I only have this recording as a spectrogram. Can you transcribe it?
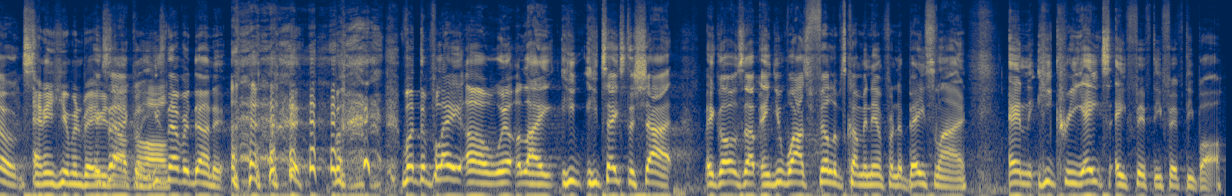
jokes. any human baby exactly. alcohol. He's never done it. but, but the play, uh, will like he he takes the shot, it goes up, and you watch Phillips coming in from the baseline, and he creates a 50-50 ball.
